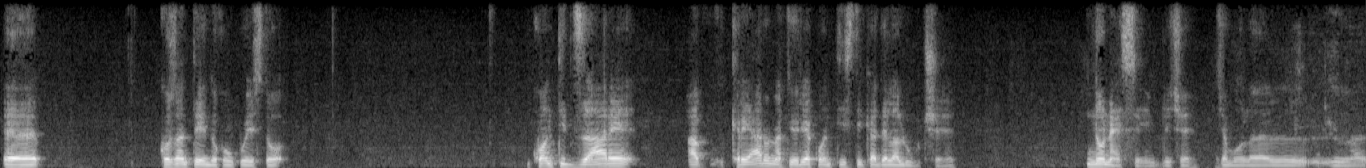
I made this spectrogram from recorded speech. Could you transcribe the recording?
Eh, cosa intendo con questo? Quantizzare, creare una teoria quantistica della luce non è semplice. Diciamo, la, la,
